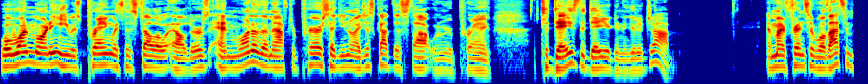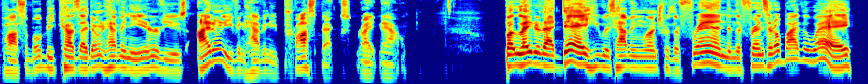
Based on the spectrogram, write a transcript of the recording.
Well, one morning he was praying with his fellow elders, and one of them, after prayer, said, You know, I just got this thought when we were praying. Today's the day you're going to get a job. And my friend said, Well, that's impossible because I don't have any interviews. I don't even have any prospects right now. But later that day, he was having lunch with a friend, and the friend said, Oh, by the way,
